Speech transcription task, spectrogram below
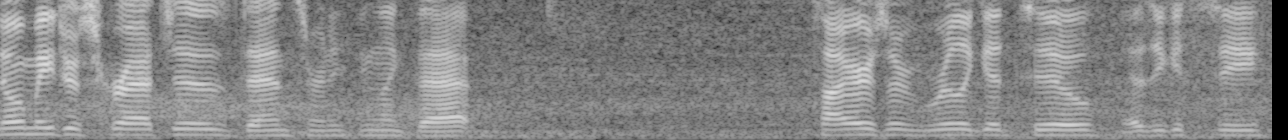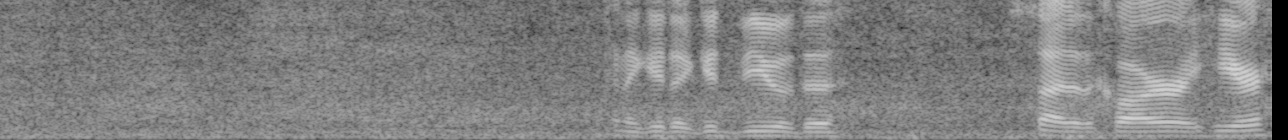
no major scratches, dents, or anything like that. Tires are really good too, as you can see. Kind of get a good view of the side of the car right here.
